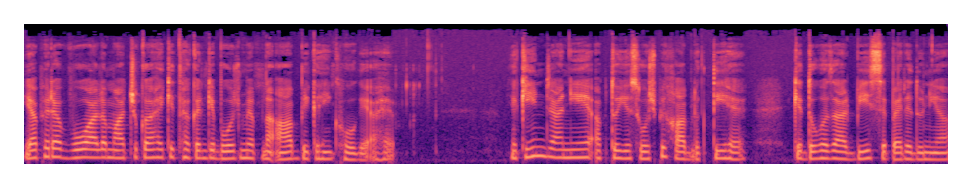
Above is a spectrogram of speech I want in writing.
یا پھر اب وہ عالم آ چکا ہے کہ تھکن کے بوجھ میں اپنا آپ بھی کہیں کھو گیا ہے۔ یقین جانیے، اب تو یہ سوچ بھی خواب لگتی ہے کہ دو ہزار بیس سے پہلے دنیا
